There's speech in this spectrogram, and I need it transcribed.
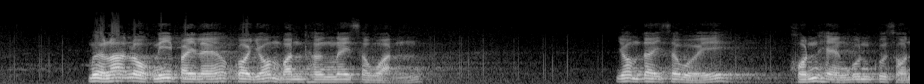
ๆ เมื่อละโลกนี้ไปแล้วก็ย่อมบันเทิงในสวรรค์ ย่อมได้เสวยผลแห่งบุญกุศล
